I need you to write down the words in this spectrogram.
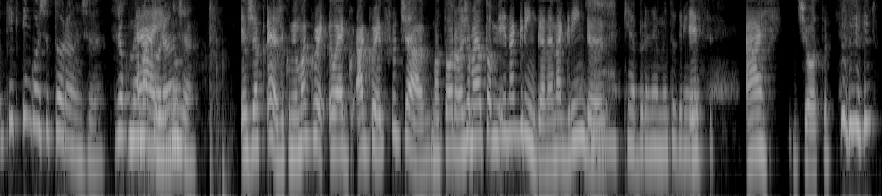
O que, que tem gosto de toranja? Você já comeu uma não- toranja? Eu já, é, já comi uma grape, eu, é a grapefruit já, uma toranja, mas eu tomei na gringa, né? Na gringa, Ah, porque a Bruna é muito gringa. esses... Ai, idiota.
